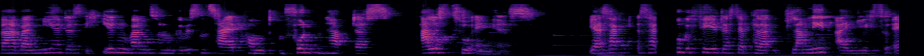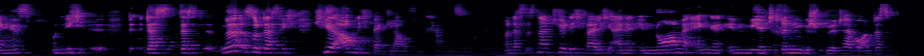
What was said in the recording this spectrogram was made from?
war bei mir, dass ich irgendwann zu einem gewissen Zeitpunkt empfunden habe, dass alles zu eng ist. Ja, es hat, es hat nur gefehlt, dass der Pla Planet eigentlich zu eng ist und ich, äh, das, das, ne, so dass ich hier auch nicht weglaufen. Und das ist natürlich, weil ich eine enorme Enge in mir drinnen gespürt habe und das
